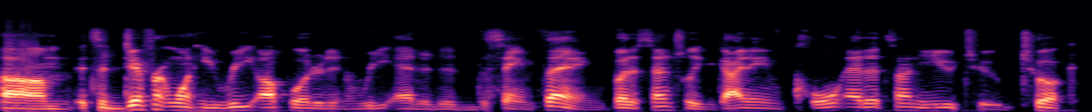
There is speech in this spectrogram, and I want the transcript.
Um, it's a different one. He re-uploaded and re-edited the same thing, but essentially, a guy named Cole Edits on YouTube took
